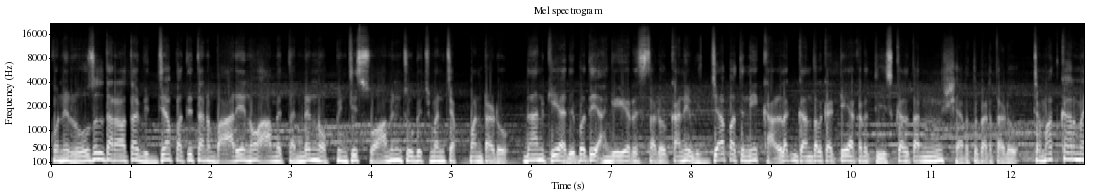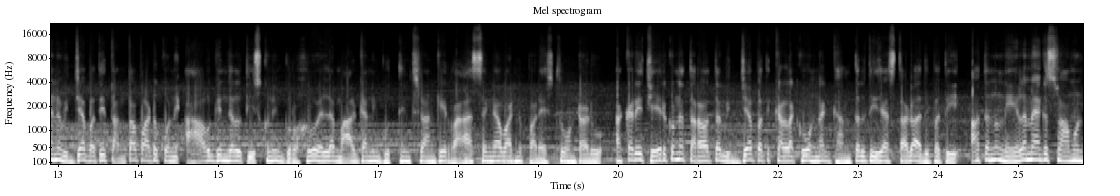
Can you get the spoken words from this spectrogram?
కొన్ని రోజుల తర్వాత విద్యాపతి తన భార్యను ఆమె తండ్రిని ఒప్పించి స్వామిని చూపించమని చెప్పమంటాడు. దానికి అధిపతి అంగీకరిస్తాడు కానీ విద్యాపతిని కళ్ళకు గంతలు కట్టి అక్కడ తీసుకెళ్తానని షరతు పెడతాడు. చమత్కారమైన విద్యాపతి తనతో పాటు కొన్ని ఆవు గింజలు తీసుకుని గృహ వెళ్ళే మార్గాన్ని గుర్తించడానికి రహస్యంగా వాటిని పడేస్తూ ఉంటాడు. అక్కడికి చేరుకున్న తర్వాత విద్యాపతి కళ్ళకు ఉన్న గంతలు తీసేస్తాడు అధిపతి. అతను నీలమేఘ స్వామిని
